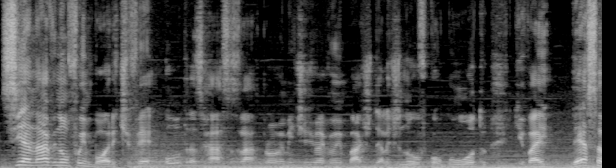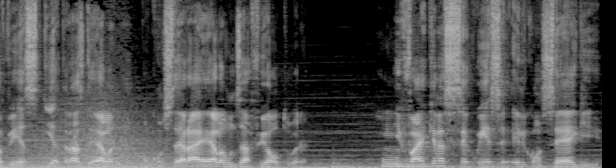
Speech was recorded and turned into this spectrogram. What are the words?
Se a nave não for embora e tiver outras raças lá, provavelmente a gente vai ver um embate dela de novo com algum outro que vai, dessa vez, ir atrás dela ou considerar ela um desafio à altura. E Uhum. vai que nessa sequência ele consegue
